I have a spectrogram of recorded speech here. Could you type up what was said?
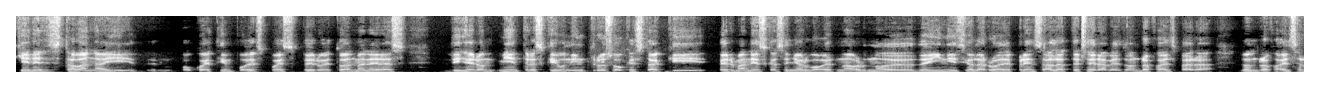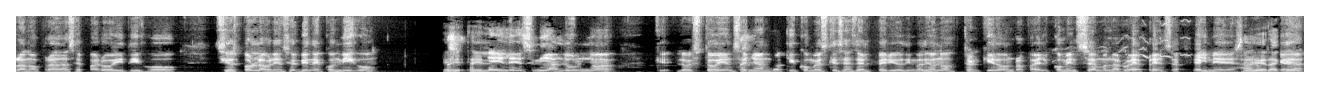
Quienes estaban ahí un poco de tiempo después, pero de todas maneras dijeron, mientras que un intruso que está aquí permanezca, señor gobernador, no de, de inicio a la rueda de prensa. A la tercera vez, don Rafael, para, don Rafael Serrano Prada se paró y dijo, si es por Laurencio, él viene conmigo. Eh, el- Él es mi alumno, que lo estoy enseñando aquí cómo es que se hace el periodismo. Dijo, no, tranquilo, don Rafael, comencemos la rueda de prensa. Y me Sí, dejaron era que.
